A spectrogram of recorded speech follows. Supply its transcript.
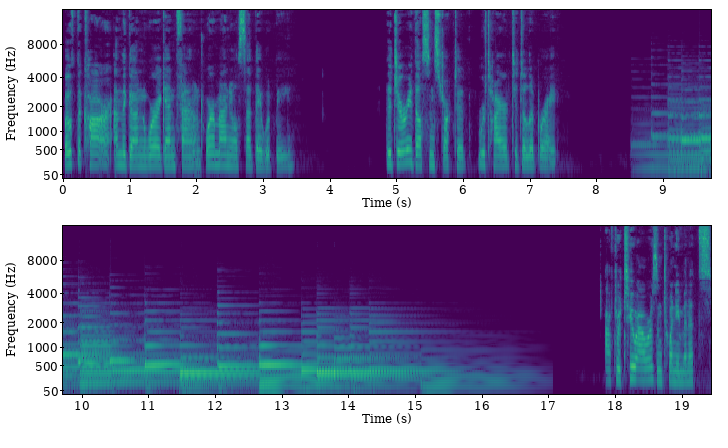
Both the car and the gun were again found where Manuel said they would be. The jury, thus instructed, retired to deliberate. After two hours and twenty minutes,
